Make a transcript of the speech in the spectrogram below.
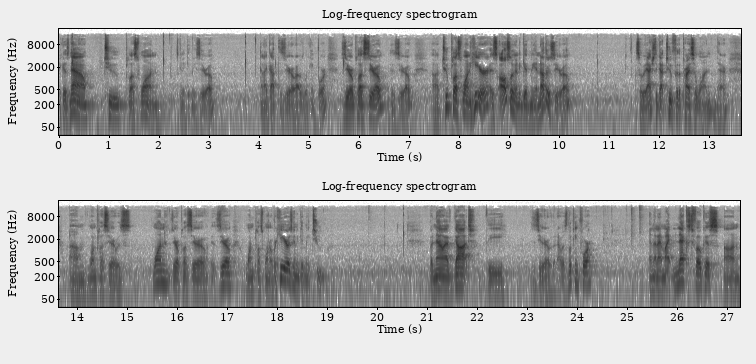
Because now 2 plus 1 is going to give me 0. And I got the 0 I was looking for. 0 plus 0 is 0. Uh, 2 plus 1 here is also going to give me another 0. So we actually got 2 for the price of 1 there. Um, 1 plus 0 is 1. 0 plus 0 is 0. 1 plus 1 over here is going to give me 2. But now I've got the 0 that I was looking for. And then I might next focus on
